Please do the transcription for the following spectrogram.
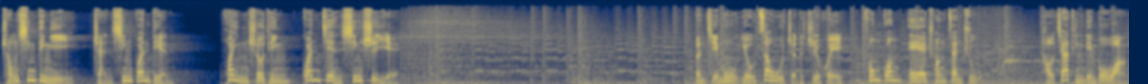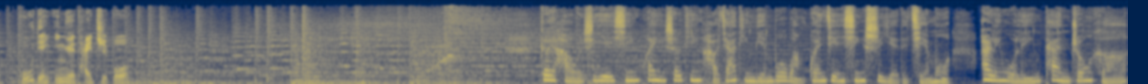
重新定义，崭新观点，欢迎收听《关键新视野》。本节目由造物者的智慧风光 AI 窗赞助，好家庭联播网古典音乐台制播。各位好，我是叶欣，欢迎收听好家庭联播网关键新视野的节目。二零五零碳中和。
